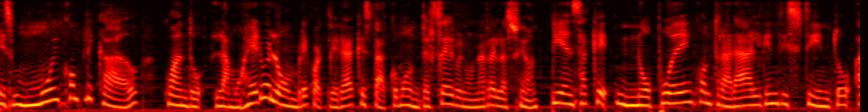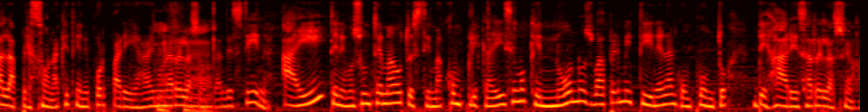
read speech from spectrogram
Es muy complicado cuando la mujer o el hombre, cualquiera que está como un tercero en una relación, piensa que no puede encontrar a alguien distinto a la persona que tiene por pareja en una relación clandestina. Ahí tenemos un tema de autoestima complicadísimo que no nos va a permitir en algún punto dejar esa relación,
